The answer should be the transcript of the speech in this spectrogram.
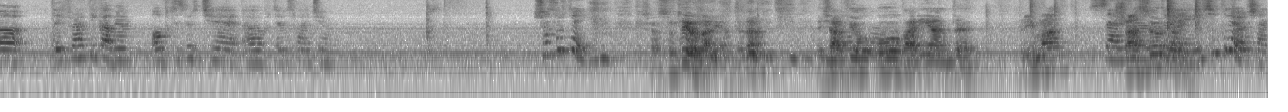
uh, deci practic avem 18, uh, putem să facem 6 ori 3. Și asta e o variantă, da? Deci ar fi o, o variantă prima 6 Șase ori ori 3 trei. și 3 ori 6.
